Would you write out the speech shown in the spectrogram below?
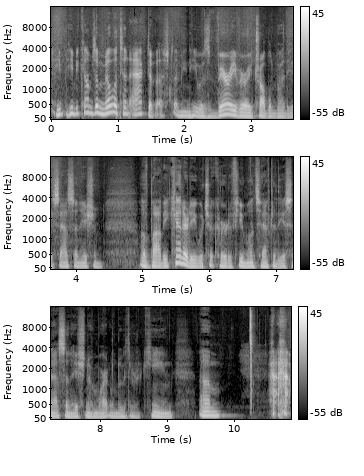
he, he becomes a militant activist. I mean, he was very, very troubled by the assassination of Bobby Kennedy, which occurred a few months after the assassination of Martin Luther King. Um, how,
